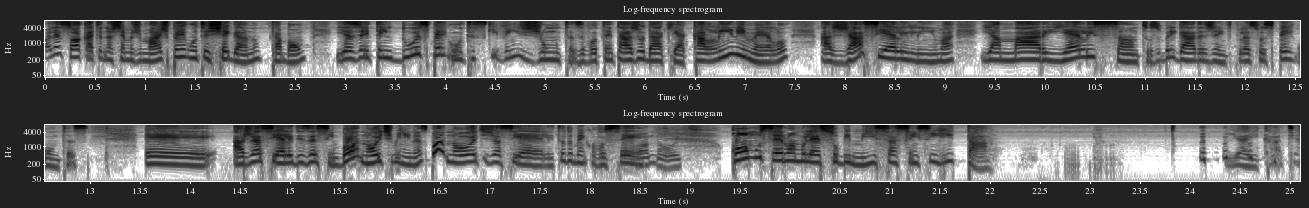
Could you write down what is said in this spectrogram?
Olha só, Cátia, nós temos mais perguntas chegando, tá bom? E a gente tem duas perguntas que vêm juntas. Eu vou tentar ajudar aqui a Kaline Melo, a Jaciele Lima e a Marielle Santos. Obrigada, gente, pelas suas perguntas. É, a Jaciele diz assim: Boa noite, meninas. Boa noite, Jaciele. Tudo bem com você? Boa noite. Como ser uma mulher submissa sem se irritar? E aí, Kátia?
